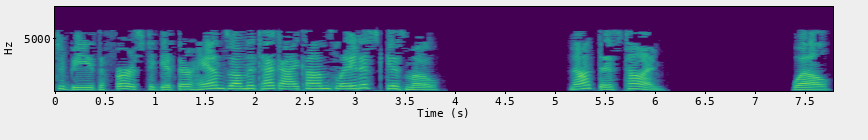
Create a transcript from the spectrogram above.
to be the first to get their hands on the tech icon's latest gizmo. Not this time. Well,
